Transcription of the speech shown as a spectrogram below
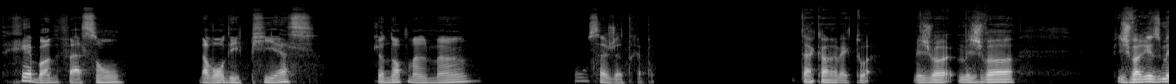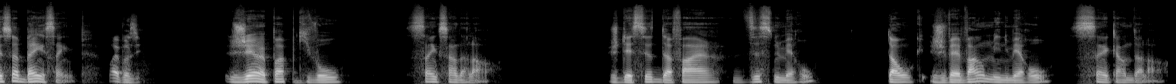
très bonne façon d'avoir des pièces que normalement, on ne s'achèterait pas. D'accord avec toi. Mais je vais, mais je vais, je vais résumer ça bien simple. Ouais, vas-y. J'ai un pop qui vaut 500 dollars. Je décide de faire 10 numéros. Donc, je vais vendre mes numéros 50 dollars.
